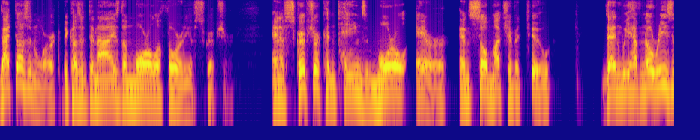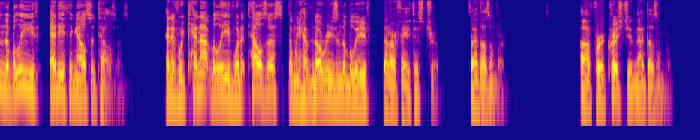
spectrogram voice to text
That doesn't work because it denies the moral authority of Scripture. And if Scripture contains moral error, and so much of it too, then we have no reason to believe anything else it tells us. And if we cannot believe what it tells us, then we have no reason to believe that our faith is true. So that doesn't work. Uh, for a Christian, that doesn't work.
